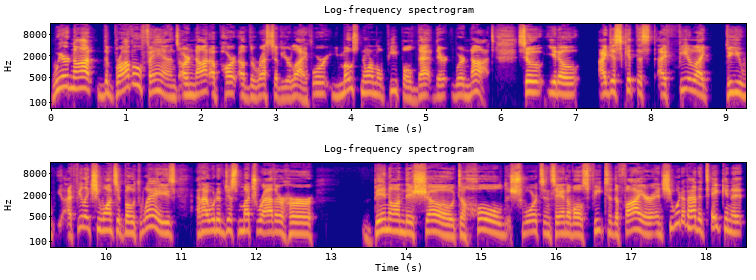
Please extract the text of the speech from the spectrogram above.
we're not the Bravo fans are not a part of the rest of your life. Or most normal people that they're we're not. So, you know, I just get this. I feel like, do you? I feel like she wants it both ways, and I would have just much rather her been on this show to hold Schwartz and Sandoval's feet to the fire, and she would have had to taken it,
